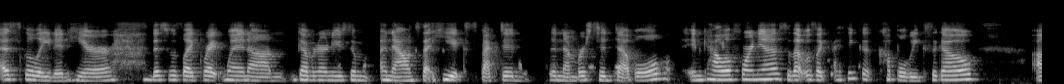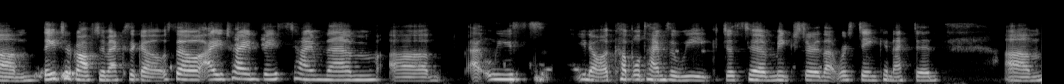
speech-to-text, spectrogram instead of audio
escalated here, this was like right when um, Governor Newsom announced that he expected the numbers to double in California. So that was like, I think a couple weeks ago. Um, they took off to Mexico. So I try and FaceTime them um, at least, you know, a couple times a week just to make sure that we're staying connected. Um,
